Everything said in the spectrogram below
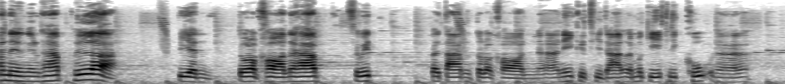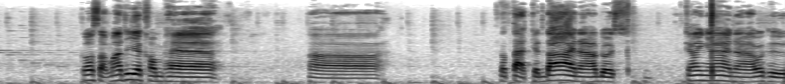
R1 นะครับ เพื่อเปลี่ยนตัวละครนะครับสวิต ไปตามตัวละครนะฮะนี่คือทีดัสแล้วเมื่อกี้คลิกคุนะฮะก็สามารถที่จะ compare สแตทกันได้นะครับโดยง่ายๆนะครับก็คือ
